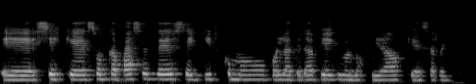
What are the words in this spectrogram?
eh, si es que son capaces de seguir como con la terapia y con los cuidados que se requieren.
